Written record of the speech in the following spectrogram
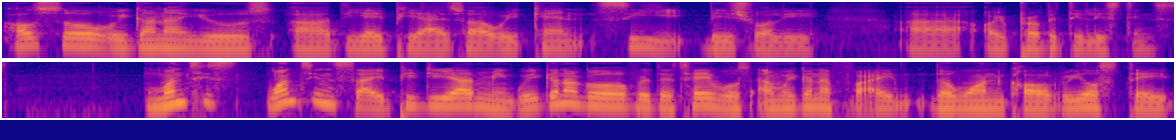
Also, we're gonna use uh, the API so we can see visually uh, our property listings once is once inside pgadmin, we're gonna go over the tables and we're gonna find the one called real estate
